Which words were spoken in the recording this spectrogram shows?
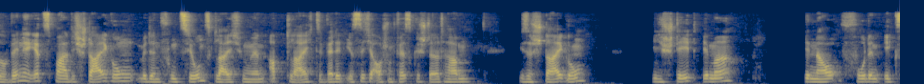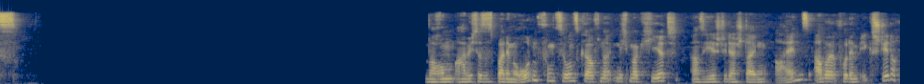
So, wenn ihr jetzt mal die Steigung mit den Funktionsgleichungen abgleicht, werdet ihr sicher auch schon festgestellt haben, diese Steigung die steht immer genau vor dem x. Warum habe ich das jetzt bei dem roten Funktionsgraph nicht markiert? Also hier steht ja Steigung 1, aber vor dem x steht doch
